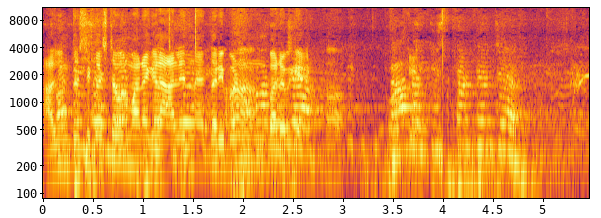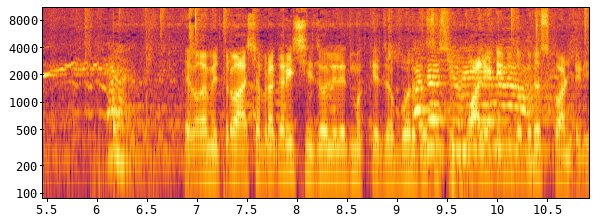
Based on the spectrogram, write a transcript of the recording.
अजून तसे कस्टमर म्हणा गेले आलेच नाही तरी पण बऱ्यापैकी आहे. हा. हे बघा मित्र अशा प्रकारे शिजवलेले आहेत मक्के जबरदस्त क्वालिटी आणि जबरदस्त क्वांटिटी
